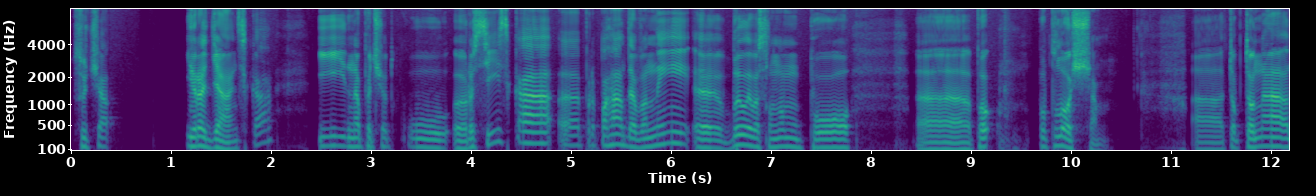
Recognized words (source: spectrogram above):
суча... і радянська. І на початку російська е, пропаганда вони е, били в основному по, е, по, по площам. Тобто на,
